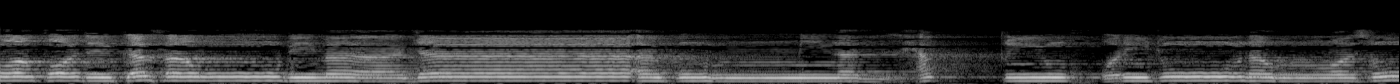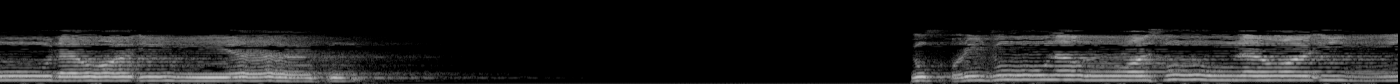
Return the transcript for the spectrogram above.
وقد كفروا بما جاءكم من الحق يخرجون يخرجون الرسول وإياكم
